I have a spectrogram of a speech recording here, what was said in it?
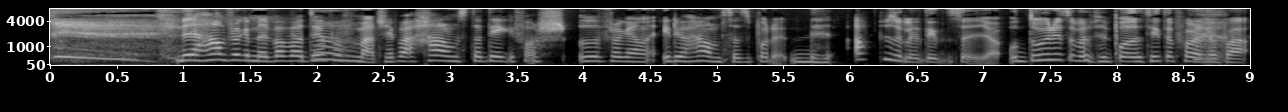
Nej, han frågade mig, vad var du på för match? Jag bara, Halmstad-Degerfors. Och då frågade han, är du Halmstad-supporter? Nej, absolut inte, säger jag. Och då är det som att vi båda tittar på varandra och bara,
